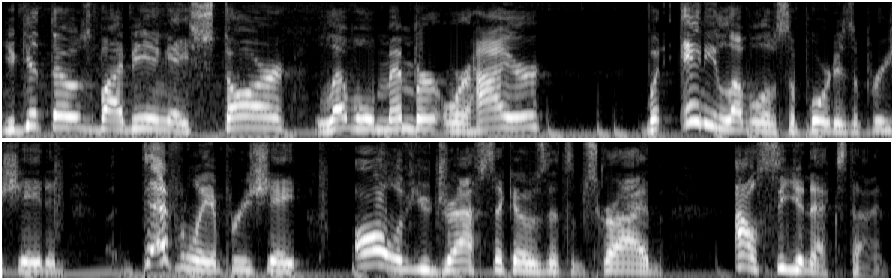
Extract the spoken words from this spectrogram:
You get those by being a star level member or higher, but any level of support is appreciated. Definitely appreciate all of you draft sickos that subscribe. I'll see you next time.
